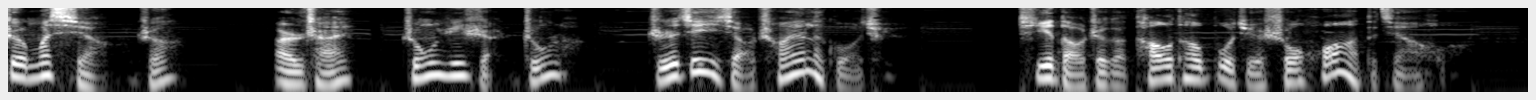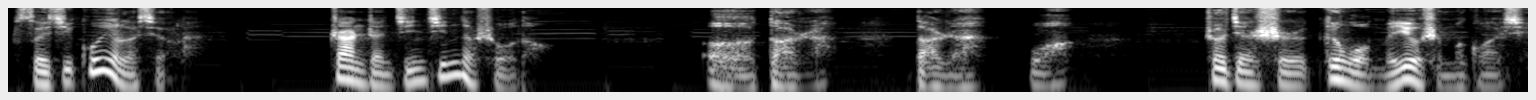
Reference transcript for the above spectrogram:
这么想着，二柴终于忍住了，直接一脚踹了过去，踢倒这个滔滔不绝说话的家伙，随即跪了下来，战战兢兢地说道：“呃，大人，大人，我这件事跟我没有什么关系，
